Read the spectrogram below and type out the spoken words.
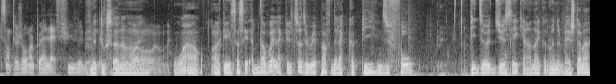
qui sont toujours un peu à l'affût de, de, tout ça. Là, wow! Ok, ça c'est. Donc, ouais, la culture du rip-off, de la copie, du faux. Puis Dieu, Dieu sait qu'il y en a. Écoute-moi, ben justement,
